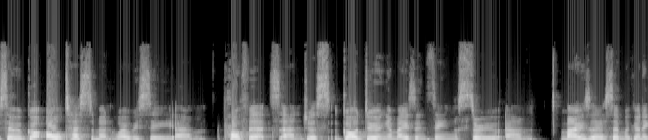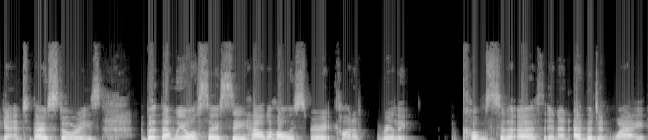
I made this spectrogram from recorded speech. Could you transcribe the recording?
so we've got Old Testament where we see um, prophets and just God doing amazing things through um, Moses, and we're going to get into those stories. But then we also see how the Holy Spirit kind of really comes to the earth in an evident way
